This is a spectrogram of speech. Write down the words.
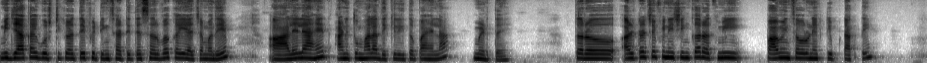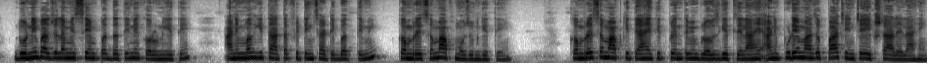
मी ज्या काही गोष्टी करते फिटिंगसाठी त्या सर्व काही याच्यामध्ये आलेल्या आहेत. आणि तुम्हाला देखील इथं पाहायला मिळतं आहे तर अल्टरचे फिनिशिंग करत मी पाव इंचावरून एक टिप टाकते. दोन्ही बाजूला मी सेम पद्धतीने करून घेते आणि मग इथं आता फिटिंगसाठी बघते मी कमरेचं माप मोजून घेते. कमरेचं माप किती आहे तिथपर्यंत मी ब्लाऊज घेतलेला आहे आणि पुढे माझं पाच इंच एक्स्ट्रा आलेलं आहे.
